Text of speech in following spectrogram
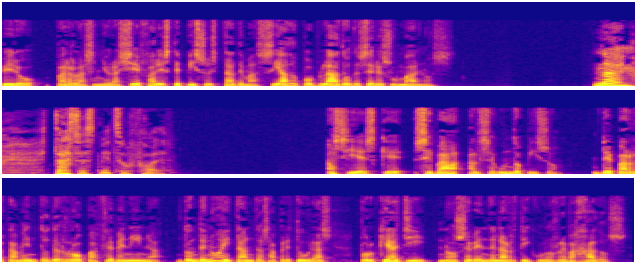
Pero para la señora Schäfer este piso está demasiado poblado de seres humanos. Nein, das ist mir zu voll. Así es que se va al segundo piso, departamento de ropa femenina, donde no hay tantas apreturas porque allí no se venden artículos rebajados.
